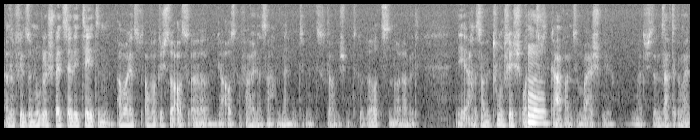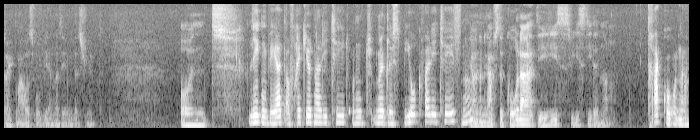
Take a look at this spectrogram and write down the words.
also viel so Nudelspezialitäten, aber jetzt auch wirklich so aus, äh, ja, ausgefallene Sachen, ne? mit, mit glaube ich, mit Gewürzen oder mit, nee, ach, es war mit Thunfisch und hm. Kapern zum Beispiel. Was ich dann sagte, können wir direkt mal ausprobieren, mal sehen, wie das schmeckt. Und legen Wert auf Regionalität und möglichst Bioqualität. Ne? Ja, und dann gab es eine Cola, die hieß, wie hieß die denn noch? Dracona.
